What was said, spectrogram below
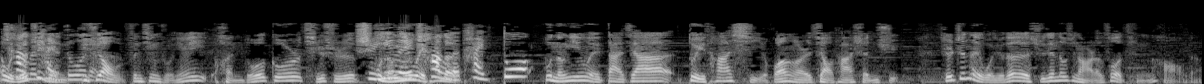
我觉得这点必须要分清楚，因为很多歌其实是因为唱的太多，不能因为大家对他喜欢而叫他神曲。其实真的，我觉得时间都去哪儿了，做的挺好的。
